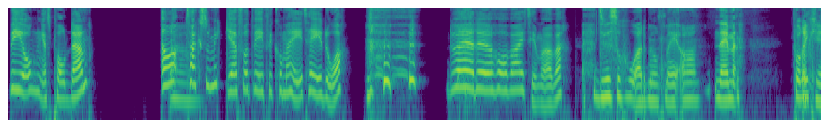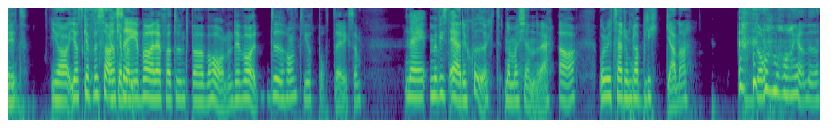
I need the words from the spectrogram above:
Vi är Ångestpodden. Ja, Ja. tack så mycket för att vi fick komma hit, hej då. då är det har varje timme över. Du är så hård mot mig, ja. Nej men, på Okej. riktigt. ja jag ska försöka Jag säger men... bara det för att du inte behöver ha någon. Det var, du har inte gjort bort dig liksom. Nej men visst är det sjukt när man känner det? Ja. Och du vet såhär de där blickarna, de har jag nu.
